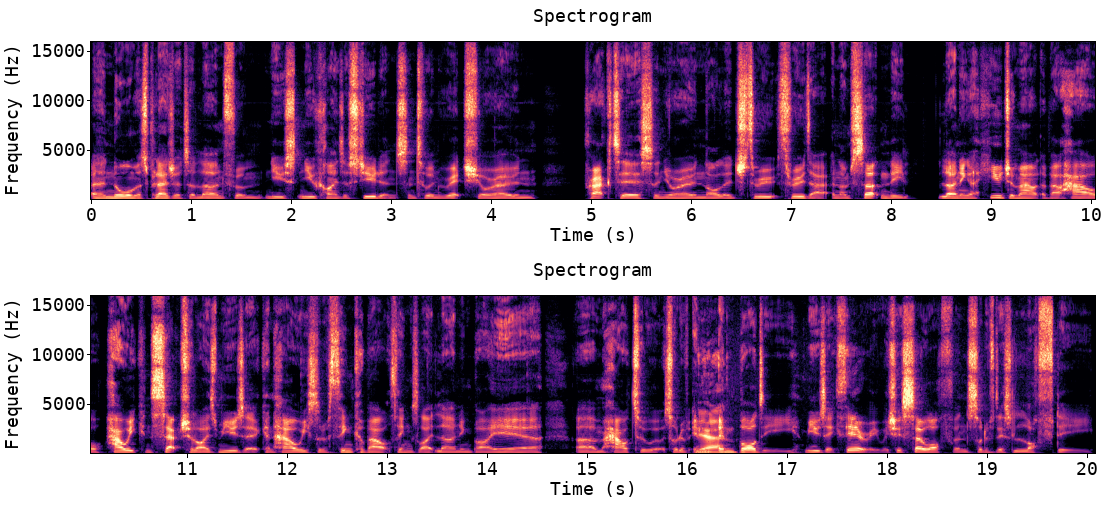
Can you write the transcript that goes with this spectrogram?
an enormous pleasure to learn from new new kinds of students and to enrich your own practice and your own knowledge through through that. And I'm certainly learning a huge amount about how how we conceptualize music and how we sort of think about things like learning by ear, um, how to sort of em- yeah. embody music theory, which is so often sort of this lofty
